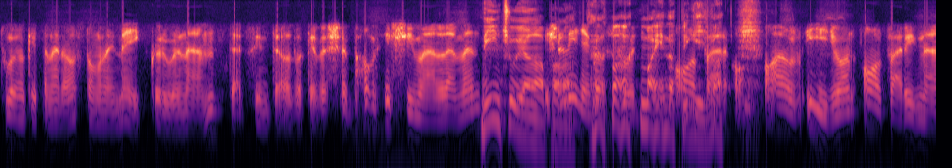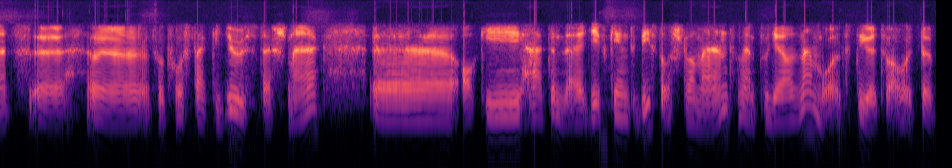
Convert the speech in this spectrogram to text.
tulajdonképpen erre azt mondom, hogy melyik körül nem, tehát szinte az a kevesebb, ami simán lement. Nincs olyan nap És a lényeg az, hogy mai napig Alpár, így van. Al, így van, Alpár Ignácot hozták ki győztesnek, aki hát egyébként biztosra ment, mert ugye az nem volt tiltva, hogy több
